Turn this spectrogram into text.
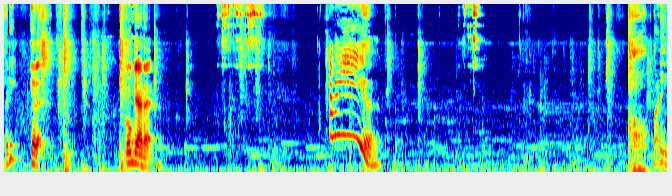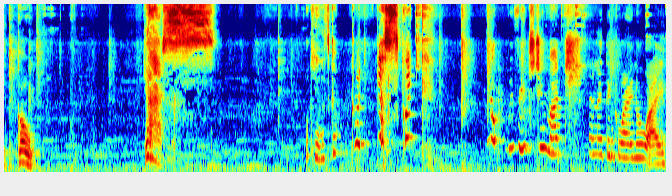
Ready? Get it. Go get it. Annie! Oh, buddy, go. Yes! Okay, let's go. Come on. Yes, quick. Nope, we've reached too much. And I think why I know why.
